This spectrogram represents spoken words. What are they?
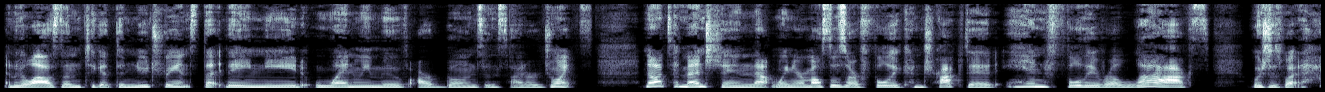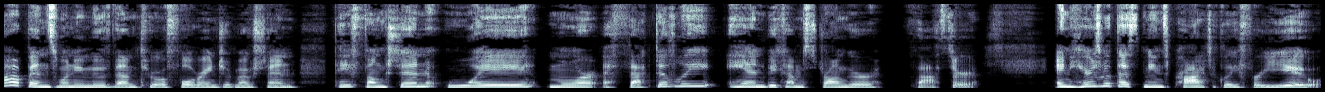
and it allows them to get the nutrients that they need when we move our bones inside our joints. Not to mention that when your muscles are fully contracted and fully relaxed, which is what happens when you move them through a full range of motion, they function way more effectively and become stronger faster. And here's what this means practically for you.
